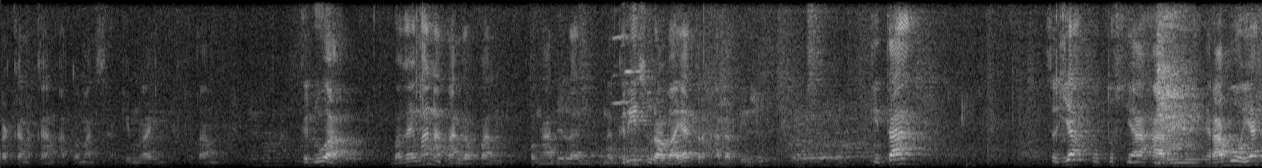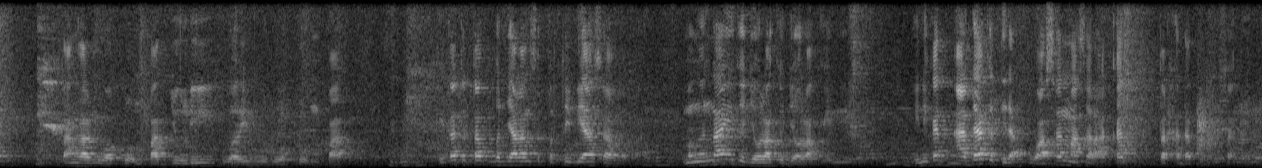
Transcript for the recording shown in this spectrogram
rekan-rekan atau majelis hakim lain. Pertama. Kedua, bagaimana tanggapan pengadilan negeri Surabaya terhadap ini? Kita sejak putusnya hari Rabu ya, tanggal 24 Juli 2024. Kita tetap berjalan seperti biasa, Bapak. Mengenai gejolak-gejolak ini, ini kan ada ketidakpuasan masyarakat terhadap putusan ini.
